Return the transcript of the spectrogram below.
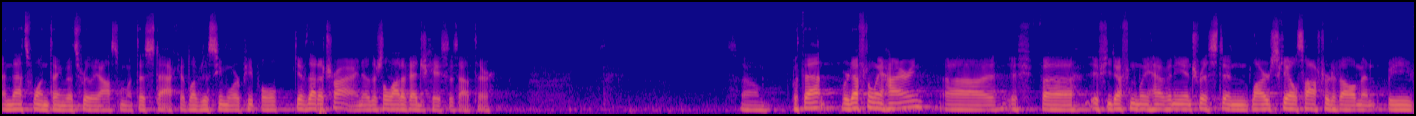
and that's one thing that's really awesome with this stack. I'd love to see more people give that a try. I know there's a lot of edge cases out there. So with that, we're definitely hiring. Uh, if, uh, if you definitely have any interest in large-scale software development, we've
